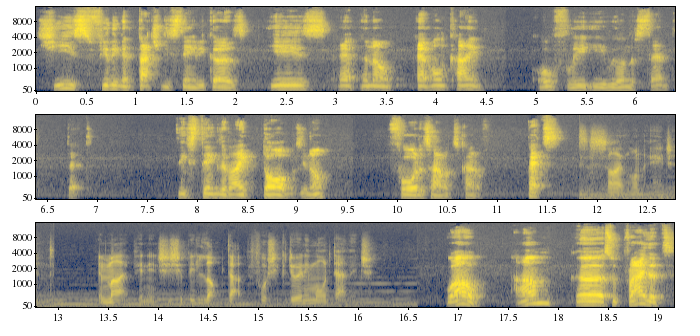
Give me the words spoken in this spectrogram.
She's feeling attached to this thing because he's, uh, you know, her own kind. Hopefully, he will understand that. These things are like dogs, you know, for the Cylons, kind of pets. She's a Cylon agent. In my opinion, she should be locked up before she could do any more damage. Wow, I'm uh, surprised that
